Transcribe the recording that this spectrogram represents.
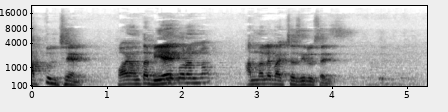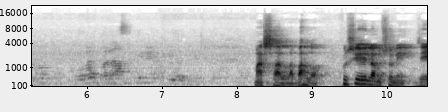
আপ তুলছেন। হয় অন্তা বিয়ে করেন না, আর নাহলে বাচ্চা জিরো সাইজ। মার্শাল্লাহ ভালো। খুশি হইলাম শুনি যে,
